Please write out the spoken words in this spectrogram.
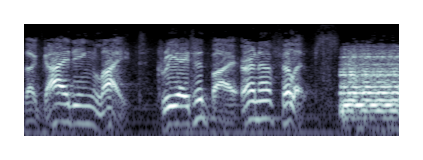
The Guiding Light, created by Irna Phillips.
